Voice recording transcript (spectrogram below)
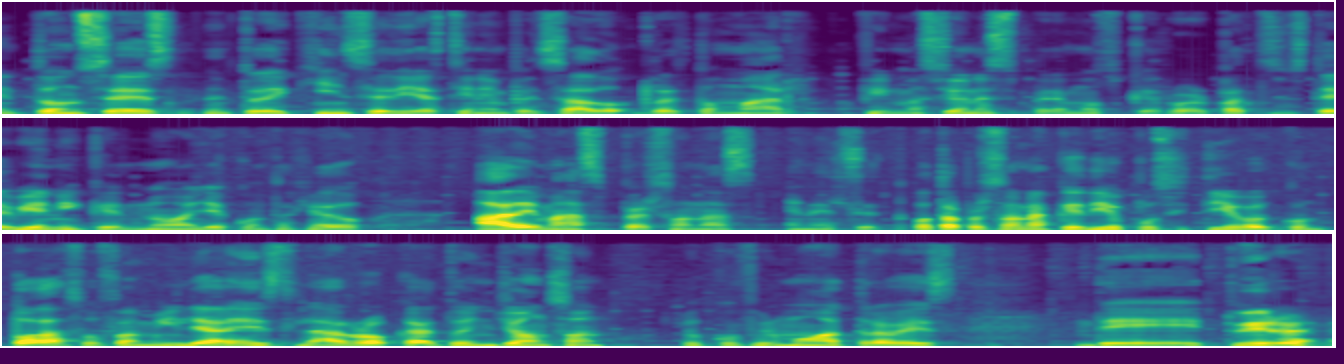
Entonces, dentro de 15 días tienen pensado retomar filmaciones. Esperemos que Robert Pattinson esté bien y que no haya contagiado a demás personas en el set. Otra persona que dio positivo con toda su familia es La Roca, Dwayne Johnson lo confirmó a través de Twitter.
